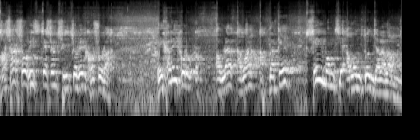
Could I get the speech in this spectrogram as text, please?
ভাষা শহীদ স্টেশন শিলচরের ঘোষণা। এখানেই করব। আমরা আবার আপনাকে সেই মঞ্চে আমন্ত্রণ জানালাম।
